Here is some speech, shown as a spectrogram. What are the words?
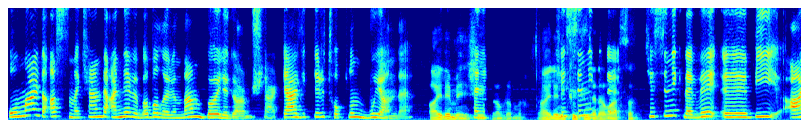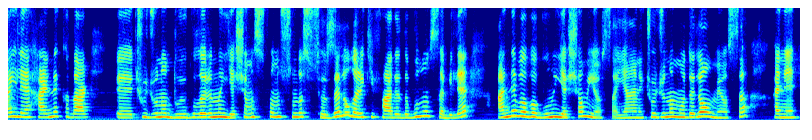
onlar da aslında kendi anne ve babalarından böyle görmüşler. Geldikleri toplum bu yönde. aile menşei Hani kavramı. Ailenin kökünde ne varsa. kesinlikle ve e, bir aile her ne kadar e, çocuğuna duygularını yaşaması konusunda sözel olarak ifadede bulunsa bile anne baba bunu yaşamıyorsa yani çocuğuna model olmuyorsa hani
